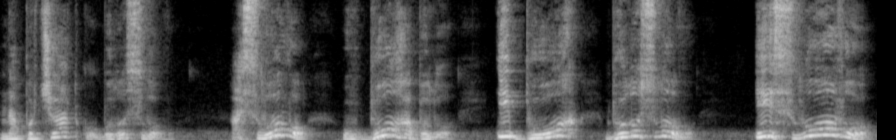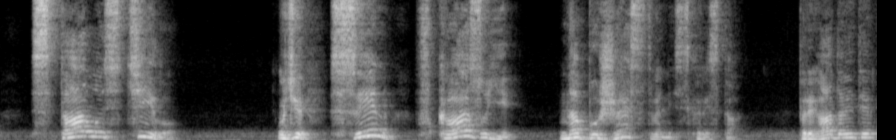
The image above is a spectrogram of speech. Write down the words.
На початку було Слово, а Слово в Бога було, і Бог було Слово. І Слово сталося тілом. Отже, син вказує на божественність Христа. Пригадуєте,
